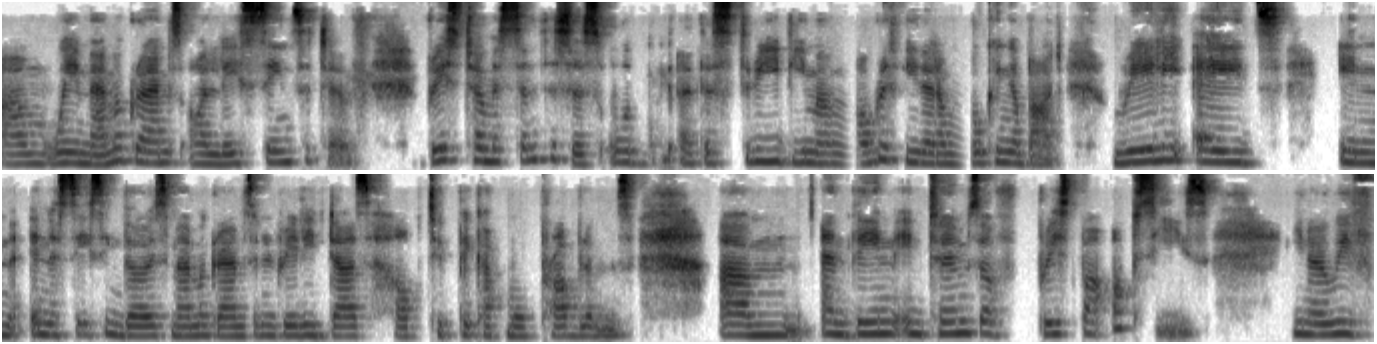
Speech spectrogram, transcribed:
um, where mammograms are less sensitive. Breast tomosynthesis or this 3D mammography that I'm talking about really aids in, in assessing those mammograms and it really does help to pick up more problems. Um, and then in terms of breast biopsies, you know, we've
